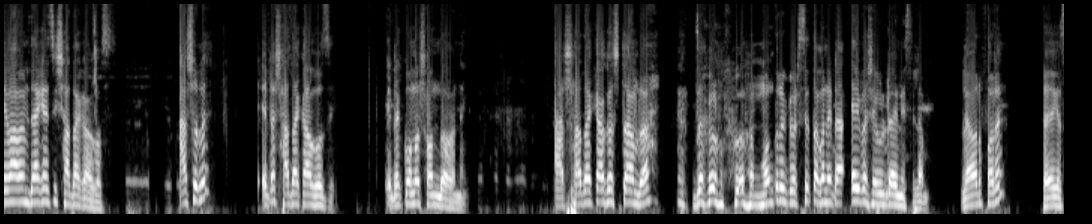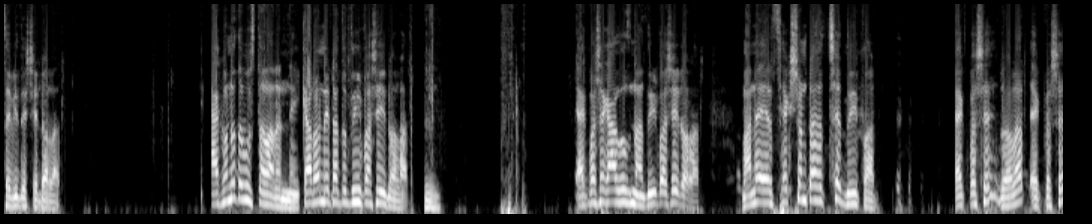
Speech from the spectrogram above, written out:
এভাবে আমি দেখাচ্ছি সাদা কাগজ। আসলে এটা সাদা কাগজে এটা কোনো সন্দেহ নেই। আর সাদা কাগজটা আমরা যখন মন্ত্র করছি তখন এটা এই পাশে উল্টাই নিছিলাম। নেওয়ার পরে হয়ে গেছে বিদেশি ডলার। এখনও তো বুঝতে পারেন নাই কারণ এটা তো দুই পাশেই ডলার। এক পাশে কাগজ না দুই পাশেই ডলার। মানে এর সেকশনটা হচ্ছে দুই পার্ট। এক পাশে ডলার এক পাশে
